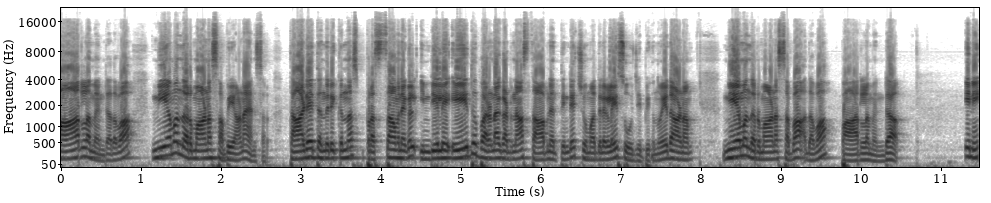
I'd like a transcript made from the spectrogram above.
പാർലമെന്റ് അഥവാ നിയമനിർമ്മാണ സഭയാണ് ആൻസർ താഴെ തന്നിരിക്കുന്ന പ്രസ്താവനകൾ ഇന്ത്യയിലെ ഏത് ഭരണഘടനാ സ്ഥാപനത്തിന്റെ ചുമതലകളെ സൂചിപ്പിക്കുന്നു. ഏതാണ്? നിയമനിർമ്മാണ സഭ അഥവാ പാർലമെന്റ് ഇനി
